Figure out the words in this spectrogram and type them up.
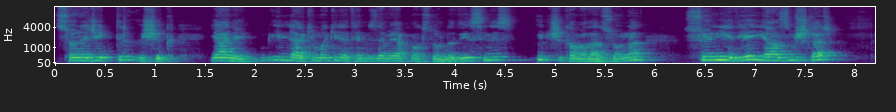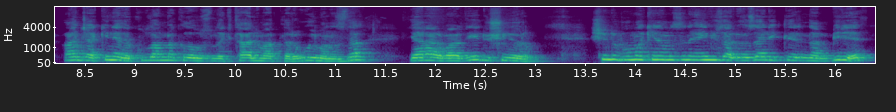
sönecektir ışık. Yani illaki makine temizleme yapmak zorunda değilsiniz. 3 yıkamadan sonra sönüyor diye yazmışlar. Ancak yine de kullanma kılavuzundaki talimatlara uymanızda yarar var diye düşünüyorum. Şimdi bu makinemizin en güzel özelliklerinden biri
